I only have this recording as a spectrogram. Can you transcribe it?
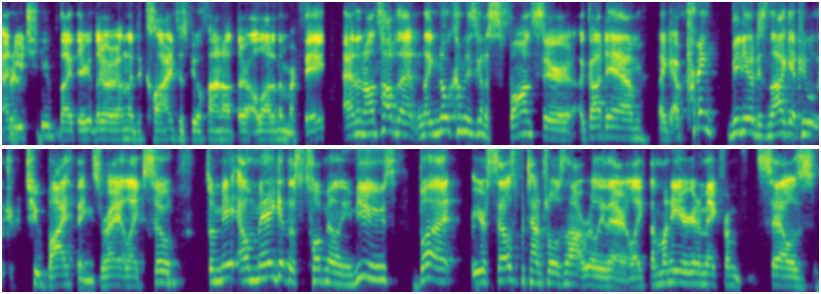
on YouTube. Like they're they're on the decline because people found out there a lot of them are fake. And then on top of that, like no company's gonna sponsor a goddamn like a prank video does not get people to, to buy things, right? Like so so may, I may get those 12 million views, but your sales potential is not really there. Like the money you're going to make from sales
